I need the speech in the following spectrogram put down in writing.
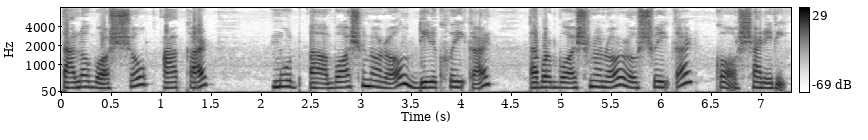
তালবর্ষ আকার আহ, বয়সনর দীর্ঘইকার তারপর বয়সনর রস্যইকার ক শারীরিক।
